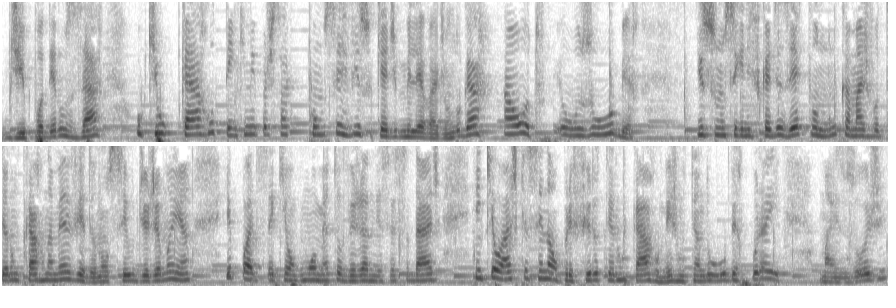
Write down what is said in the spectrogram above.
de poder usar o que o carro tem que me prestar como serviço, que é de me levar de um lugar a outro. Eu uso Uber. Isso não significa dizer que eu nunca mais vou ter um carro na minha vida. Eu não sei o dia de amanhã e pode ser que em algum momento eu veja a necessidade em que eu acho que assim, não, prefiro ter um carro mesmo tendo Uber por aí. Mas hoje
